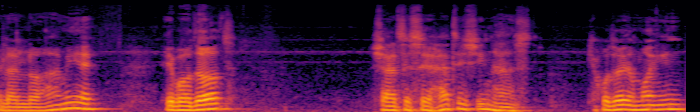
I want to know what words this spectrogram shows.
الله همه عبادات شرط صحتش این هست که خدای ما این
